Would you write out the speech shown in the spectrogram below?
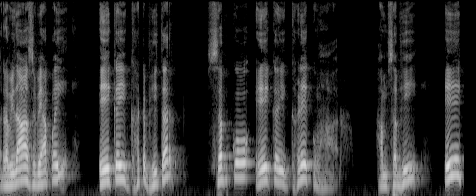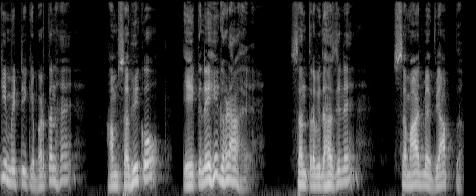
रविदास व्यापई एक ही घट भीतर, सबको एक ही घड़े कुम्हार। हम सभी एक ही मिट्टी के बर्तन हैं, हम सभी को एक ने ही घड़ा है। संत रविदास जी ने समाज में व्याप्त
